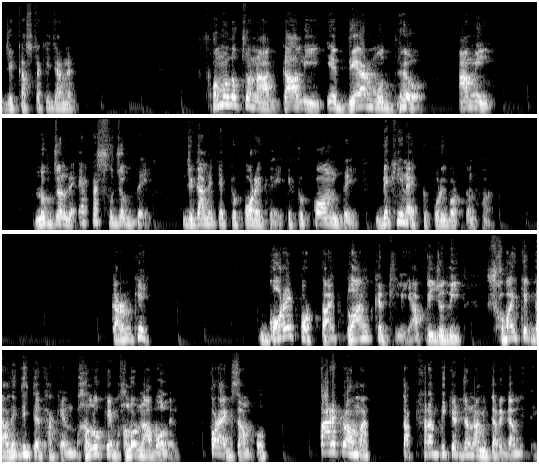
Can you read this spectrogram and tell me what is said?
যে কাজটা কি জানেন? সমালোচনা, গালি এ দেয়ার মধ্যেও আমি লোকজনের একটা সুযোগ দেই যে গালিটা একটু পরে দেই, একটু কম দেই, দেখি না একটু পরিবর্তন হয়। কারণ কি? গড়ে পর্তায় ব্লাঙ্কেটলি আপনি যদি সবাইকে গালি দিতে থাকেন, ভালোকে ভালো না বলেন ফর এক্সাম্পল তারেক রহমান তার খারাপ দিকের জন্য আমি তারে গালি দিই।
